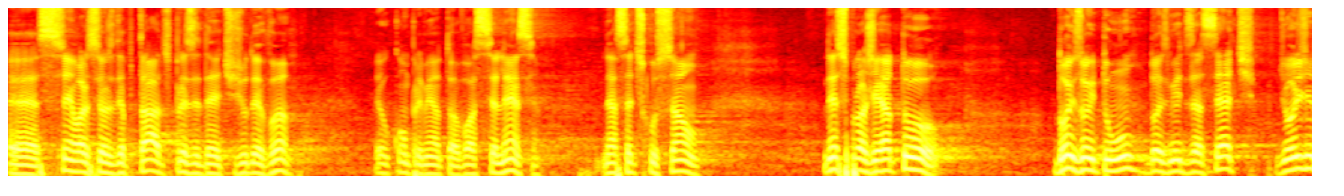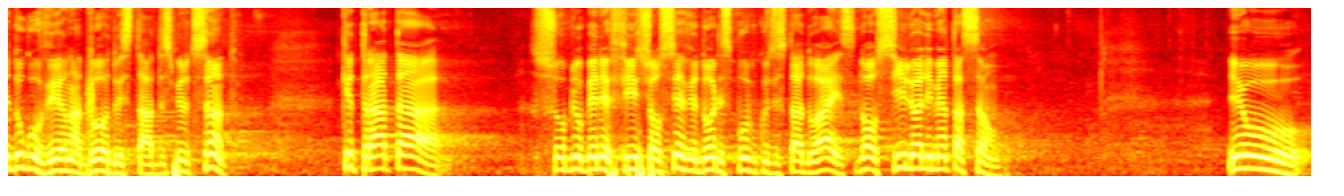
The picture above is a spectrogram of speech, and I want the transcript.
É, senhoras e senhores deputados, presidente Gildevan, eu cumprimento a Vossa Excelência nessa discussão desse projeto 281-2017, de origem do governador do Estado do Espírito Santo, que trata sobre o benefício aos servidores públicos estaduais do auxílio alimentação. Eu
